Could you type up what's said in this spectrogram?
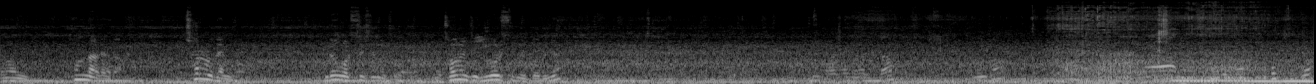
그런 폼날헤라 철로 된 거. 이런 걸 쓰시면 좋아요. 저는 이제 이걸 쓰고 있거든요. 그래서 아, 터치죠?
